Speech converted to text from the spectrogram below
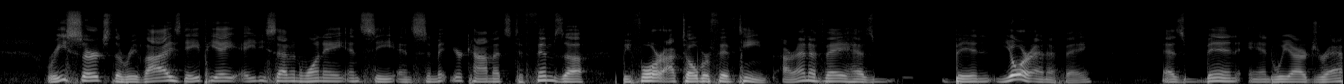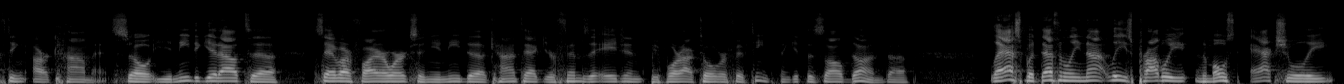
Research the revised APA 87 1A and C and submit your comments to PHMSA before October 15th. Our NFA has been, your NFA has been, and we are drafting our comments. So you need to get out to Save Our Fireworks and you need to contact your PHMSA agent before October 15th and get this all done. Last but definitely not least, probably the most actually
